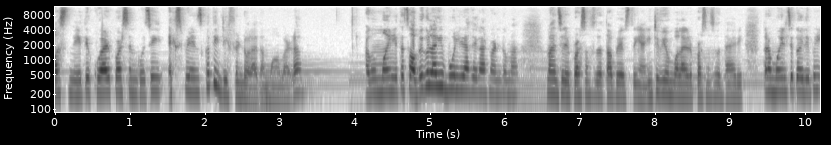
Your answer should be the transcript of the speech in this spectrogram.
बस्ने त्यो क्वेयर पर्सनको चाहिँ एक्सपिरियन्स कति डिफ्रेन्ट होला त मबाट? अब मैले त सबैको लागि बोलिरहेको थिएँ काठमाडौँमा मान्छेले प्रश्न सोध्दा तपाईँ जस्तो यहाँ इन्टरभ्यूमा बोलाएर प्रश्न सोद्धाखेरि। तर मैले चाहिँ कहिले पनि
